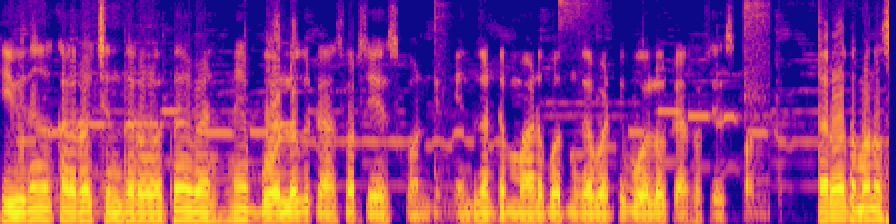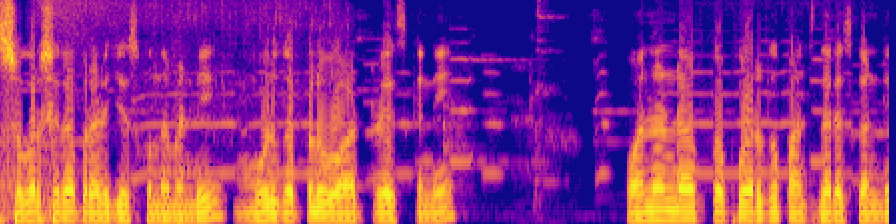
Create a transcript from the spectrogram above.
ఈ విధంగా కలర్ వచ్చిన తర్వాత వెంటనే బౌల్లోకి ట్రాన్స్ఫర్ చేసుకోండి. ఎందుకంటే మాడిపోతుంది కాబట్టి బౌల్లోకి ట్రాన్స్ఫర్ చేసుకోండి. తర్వాత మనం షుగర్ సిరప్ రెడీ చేసుకుందామండి. మూడు కప్పులు వాటర్ వేసుకుని వన్ అండ్ హాఫ్ కప్ వరకు పంచదార వేసుకోండి.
